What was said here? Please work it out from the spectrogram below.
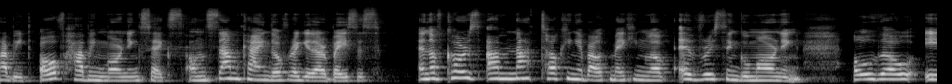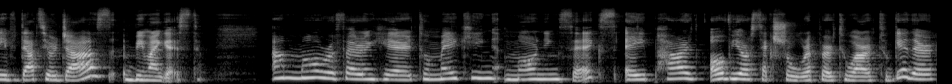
habit of having morning sex on some kind of regular basis. And of course, I'm not talking about making love every single morning. Although, if that's your jazz, be my guest. I'm more referring here to making morning sex a part of your sexual repertoire together,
